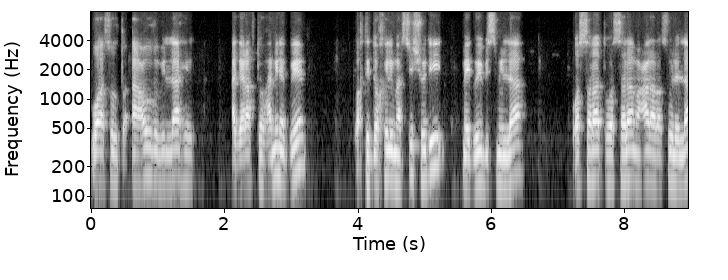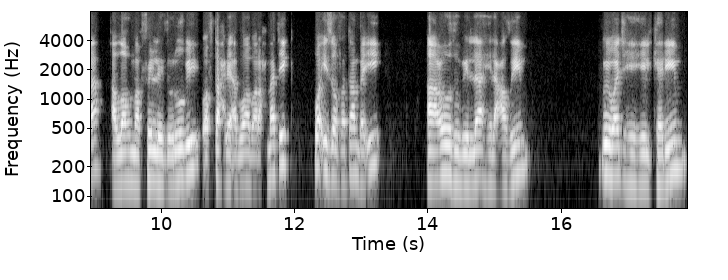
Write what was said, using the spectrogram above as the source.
واصلت اعوذ بالله. اگر افتو همین گویم وقتی داخل مسجد شدی میگوی بسم الله والصلاه والسلام على رسول الله اللهم اغفر لي ذنوبي وافتح لي ابواب رحمتك واضافه به أعوذ بالله العظيم بوجهه الكريم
